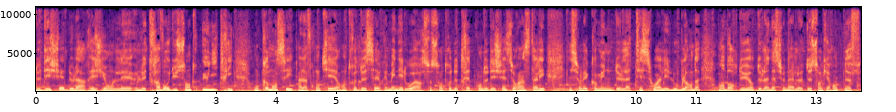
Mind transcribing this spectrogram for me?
de déchets de la région. Les, travaux du centre Unitri ont commencé à la frontière entre Deux-Sèvres et Maine-et-Loire. Ce centre de traitement de déchets sera installé sur les communes de la Tessoile et Loublandes en bordure de la nationale 249.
